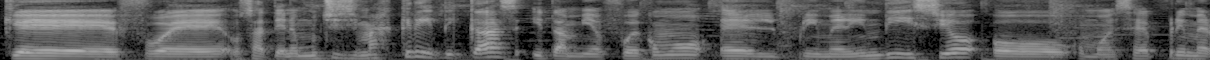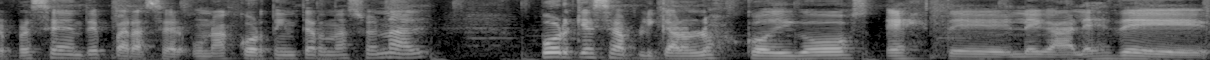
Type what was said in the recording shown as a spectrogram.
que fue, o sea, tiene muchísimas críticas y también fue como el primer indicio o como ese primer precedente para hacer una corte internacional porque se aplicaron los códigos este, legales de,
